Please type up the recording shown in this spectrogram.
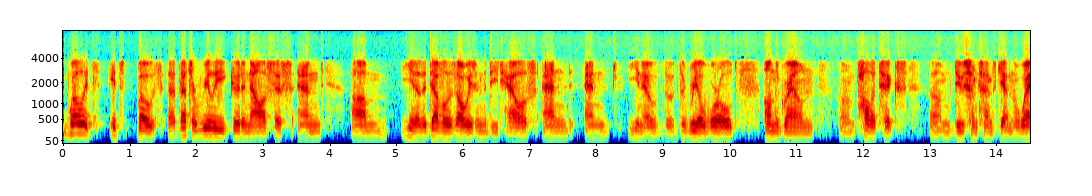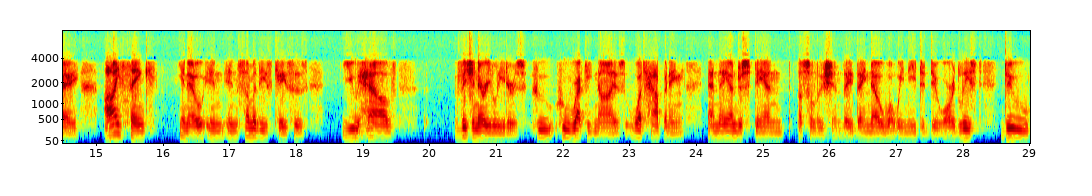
Well, it's it's both. Uh, that's a really good analysis, and um, you know the devil is always in the details, and and you know the the real world on the ground um, politics um, do sometimes get in the way. I think you know in in some of these cases you have visionary leaders who, who recognize what's happening and they understand a solution. They, they know what we need to do, or at least do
